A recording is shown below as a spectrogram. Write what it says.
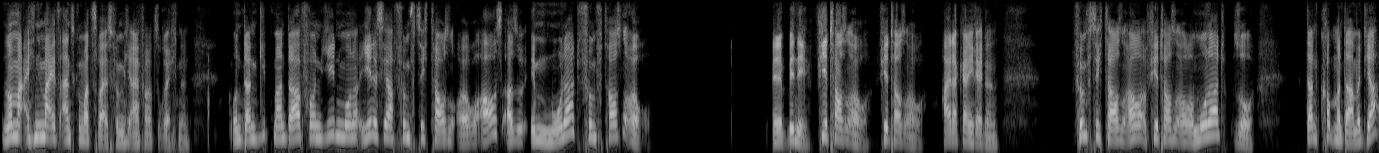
ich nehme mal jetzt 1,2, ist für mich einfacher zu rechnen. Und dann gibt man davon jeden Monat, jedes Jahr 50.000 Euro aus, also im Monat 5.000 Euro. Äh, nee, 4.000 Euro. 4.000 Euro. Heider kann ich rechnen. 50.000 Euro, 4.000 Euro im Monat, so. Dann kommt man damit ja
